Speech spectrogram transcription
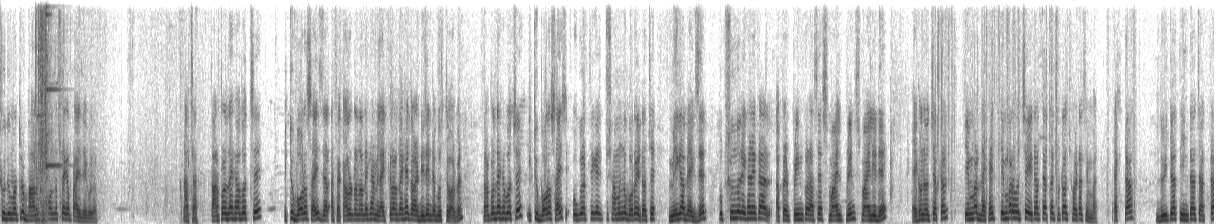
শুধুমাত্র বারোশো পঞ্চাশ টাকা প্রাইস এগুলো। আচ্ছা তারপরে দেখা হচ্ছে একটু বড় সাইজ যার আচ্ছা কালোটা না দেখে আমি লাইট কালার দেখাই তারা ডিজাইনটা বুঝতে পারবেন। তারপর দেখা হচ্ছে একটু বড় সাইজ ওগুলোর থেকে একটু সামান্য বড়, এটা হচ্ছে মেগা ব্যাগসের খুব সুন্দর এখানে একটা আপনার প্রিন্ট করা আছে স্মাইল প্রিন্ট স্মাইলি ডে এখানে হচ্ছে আপনার চেম্বার দেখাই। চেম্বার হচ্ছে এটাতে আপনার টোটাল ছয়টা চেম্বার একটা, দুইটা, তিনটা, চারটা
